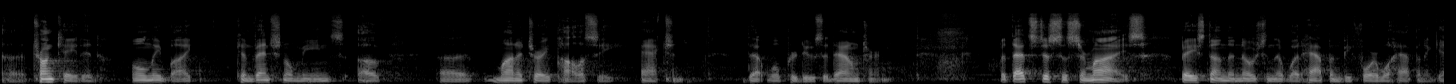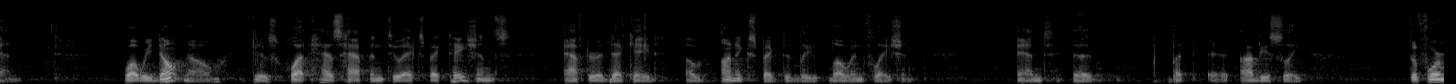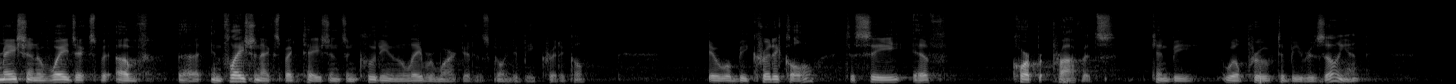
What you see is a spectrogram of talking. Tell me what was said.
uh, truncated only by conventional means of uh, monetary policy action that will produce a downturn. But that's just a surmise based on the notion that what happened before will happen again. What we don't know is what has happened to expectations after a decade of unexpectedly low inflation. And, uh, but uh, obviously, the formation of wage, of uh, inflation expectations, including in the labor market, is going to be critical. It will be critical to see if corporate profits can be, will prove to be resilient,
